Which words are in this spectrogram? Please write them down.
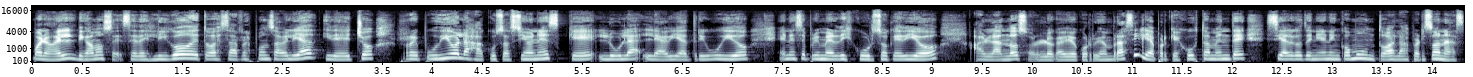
bueno, él, digamos, se, desligó de toda esa responsabilidad y de hecho repudió las acusaciones que Lula le había atribuido en ese primer discurso que dio hablando sobre lo que había ocurrido en Brasilia, porque justamente si algo tenían en común todas las personas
